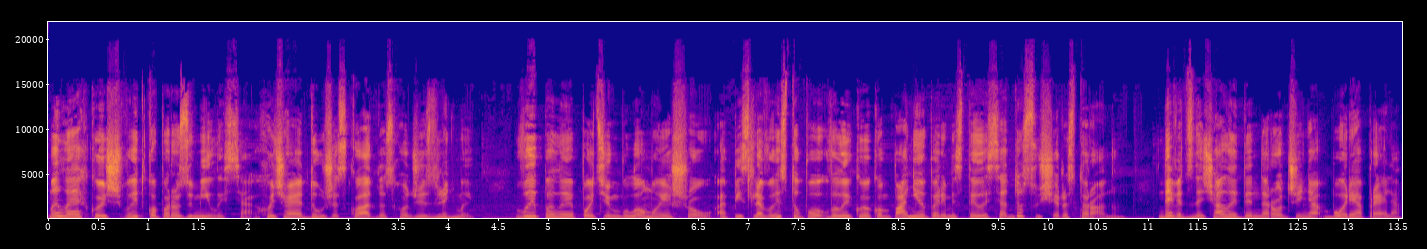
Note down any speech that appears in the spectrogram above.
Ми легко і швидко порозумілися, хоча я дуже складно сходжусь з людьми. Випили, потім було моє шоу. А після виступу великою компанією перемістилися до суші ресторану де відзначали день народження Борі Апреля.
